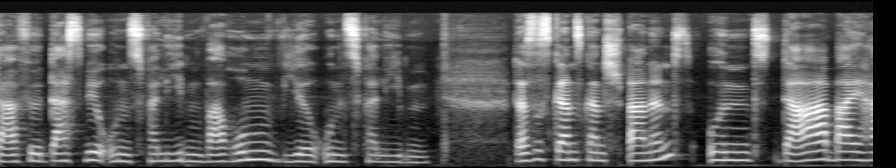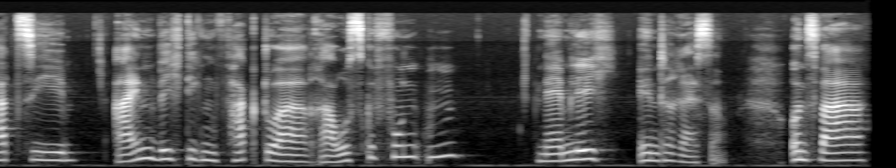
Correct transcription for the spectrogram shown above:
dafür, dass wir uns verlieben, warum wir uns verlieben. Das ist ganz, ganz spannend und dabei hat sie einen wichtigen Faktor herausgefunden, nämlich Interesse. Und zwar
